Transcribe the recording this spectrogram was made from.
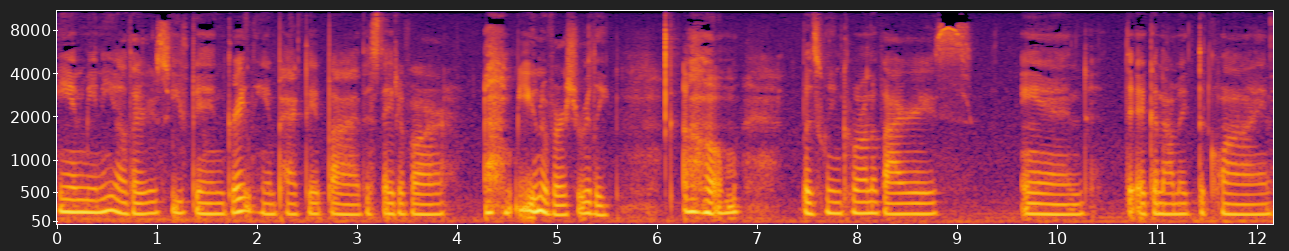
me and many others, you've been greatly impacted by the state of our universe, really, um, between coronavirus and the economic decline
